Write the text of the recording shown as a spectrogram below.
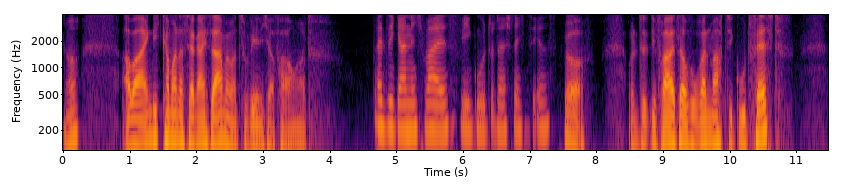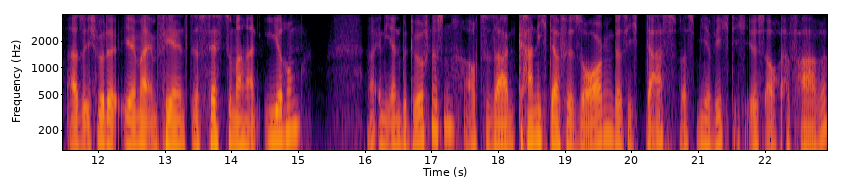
Ja? Aber eigentlich kann man das ja gar nicht sagen, wenn man zu wenig Erfahrung hat. Weil sie gar nicht weiß, wie gut oder schlecht sie ist. Ja. Und die Frage ist auch, woran macht sie gut fest? Also ich würde ihr immer empfehlen, das festzumachen an ihrem, äh, in ihren Bedürfnissen, auch zu sagen, kann ich dafür sorgen, dass ich das, was mir wichtig ist, auch erfahre?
